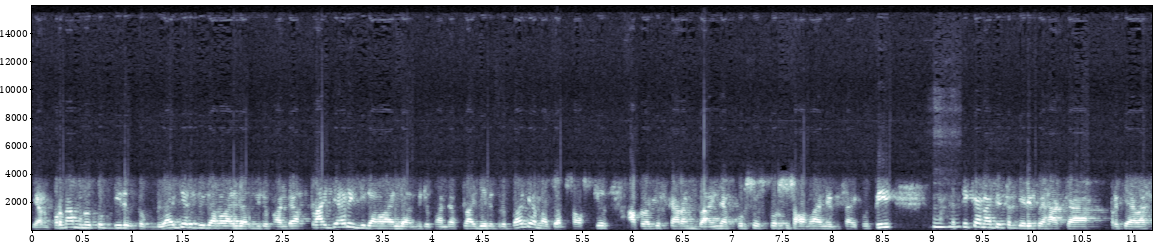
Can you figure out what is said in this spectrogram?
yang pernah menutup diri untuk belajar bidang lain dalam hidup Anda, pelajari bidang lain dalam hidup Anda, pelajari berbagai macam soft skill, apalagi sekarang banyak kursus-kursus online yang bisa ikuti. Mm -hmm. Ketika nanti terjadi PHK, percayalah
